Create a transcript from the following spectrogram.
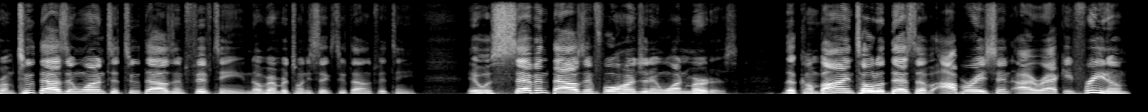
from 2001 to 2015, November 26, 2015. It was 7,401 murders. The combined total deaths of Operation Iraqi Freedom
